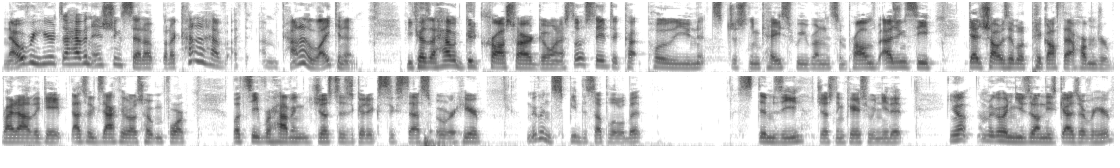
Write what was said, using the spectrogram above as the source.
Now over here, I have an interesting setup, but I kind of have, I'm kind of liking it because I have a good crossfire going. I still saved cut, pull the units just in case we run into some problems. But as you can see, Deadshot was able to pick off that Harbinger right out of the gate. That's exactly what I was hoping for. Let's see if we're having just as good a success over here. Let me go ahead and speed this up a little bit. Stimzy, just in case we need it. You know, I'm going to go ahead and use it on these guys over here.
